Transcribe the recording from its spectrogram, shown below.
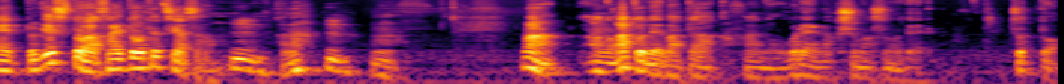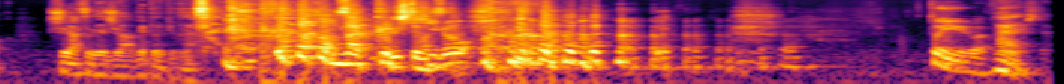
えっと、ゲストは斉藤哲也さうんんかな？うんまあ、あの、後でまた、あの、ご連絡しますので、ちょっと4月下旬開けといてください。ざっくりしてますというわけはいでした。。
